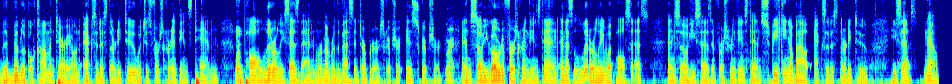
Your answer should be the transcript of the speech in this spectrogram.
the biblical commentary on Exodus 32, which is 1 Corinthians 10, where Hmm. Paul literally says that. And remember, the best interpreter of Scripture is Scripture. Right. And so you go over to 1 Corinthians 10, and that's literally what Paul says. And so he says in 1 Corinthians 10, speaking about Exodus 32, he says, Now,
